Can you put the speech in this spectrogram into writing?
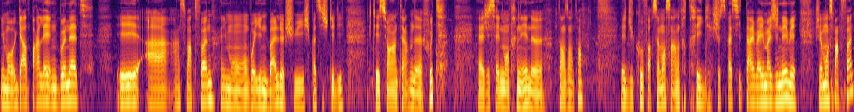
ils me regardent parler à une bonnette et à un smartphone. Ils m'ont envoyé une balle. Je suis, je sais pas si je te dis, j'étais sur un terrain de foot. J'essaye de m'entraîner de temps en temps. Et du coup, forcément, ça intrigue. Je sais pas si tu arrives à imaginer, mais j'ai mon smartphone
